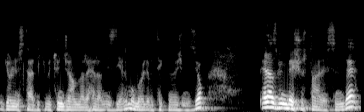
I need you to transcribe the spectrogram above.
gönül isterdi bütün canlıları her an izleyelim ama öyle bir teknolojimiz yok. En az 1500 tanesinde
